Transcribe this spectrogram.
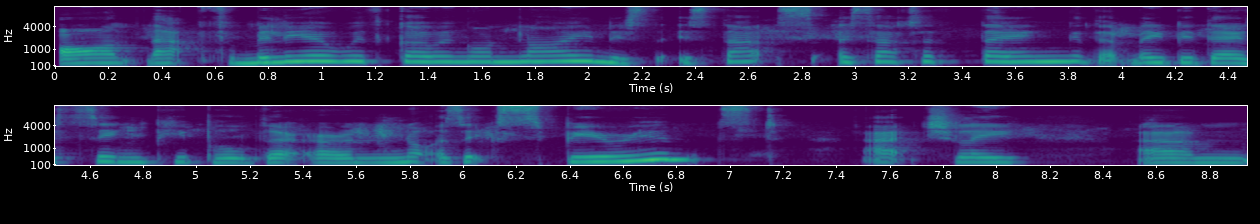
aren't that familiar with going online. Is is that is that a thing that maybe they're seeing people that are not as experienced actually um,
